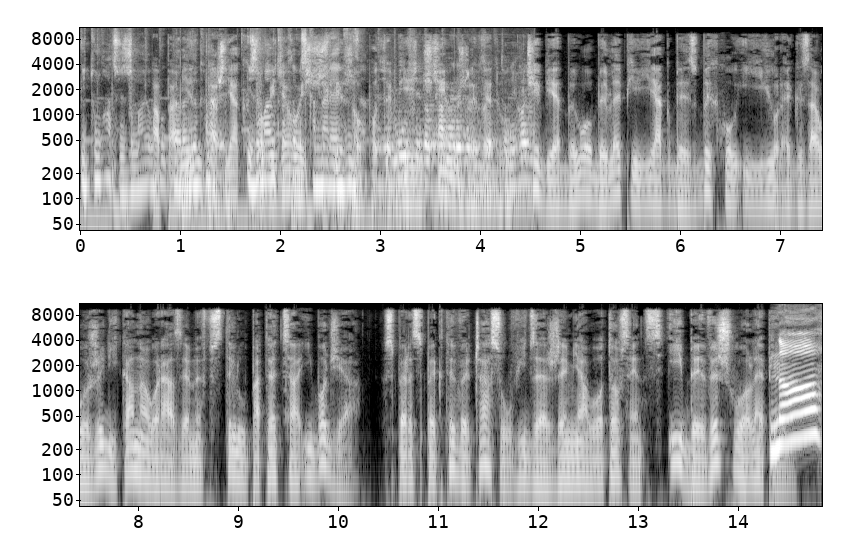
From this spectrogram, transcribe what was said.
i tłumaczyć, że mają A do pamiętasz jak i że mają powiedziałeś kamerę jak świeżo widza. po Że mówicie do T5, kamery, że według ciebie byłoby lepiej jakby Zbychu i Jurek założyli kanał razem w stylu Pateca i Bodzia. Z perspektywy czasu widzę, że miało to sens i by wyszło lepiej. No,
